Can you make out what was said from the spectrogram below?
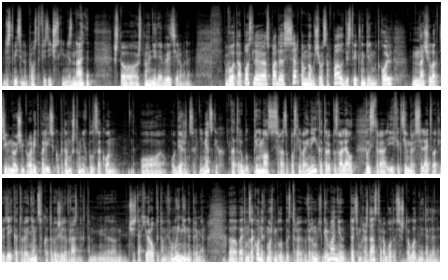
действительно, просто физически не знали, что, что они реабилитированы. Вот. А после распада СССР там много чего совпало. Действительно, Гельмут Коль начал активно очень проводить политику, потому что у них был закон о, о беженцах немецких, который был, принимался сразу после войны, который позволял быстро и эффективно расселять вот людей, которые немцев, которые жили в разных там, э, частях Европы, там в Румынии, например. Э, по этому закону их можно было быстро вернуть в Германию, дать им гражданство, работу, все что угодно и так далее.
